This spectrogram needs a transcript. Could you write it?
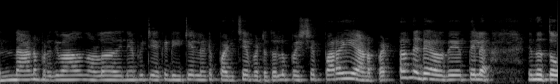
എന്താണ് പ്രതിവാദം എന്നുള്ളത് അതിനെപ്പറ്റിയൊക്കെ ഡീറ്റെയിൽ ആയിട്ട് പഠിച്ചേ പറ്റത്തുള്ളൂ. പക്ഷെ പറയുകയാണ് പെട്ടെന്ന് എന്റെ ഹൃദയത്തിൽ ഇന്ന് തോ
